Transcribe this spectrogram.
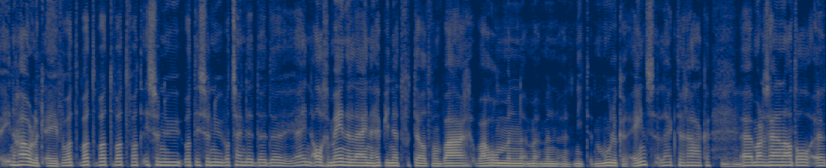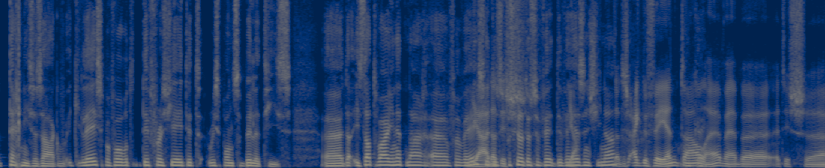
inhoudelijk even. Wat, wat, wat, wat, wat is er nu? Wat is er nu? Wat zijn de, de, de in algemene lijnen heb je net verteld van waar, waarom men, men, men het niet moeilijker eens lijkt te raken. Mm -hmm. uh, maar er zijn een aantal uh, technische zaken. Ik lees VS bijvoorbeeld differentiated responsibilities. Uh, dat, is dat waar je net naar uh, verwees? Ja, dat dus is verschil tussen de VS ja, en China? Dat is eigenlijk de VN-taal. We hebben, het is uh,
